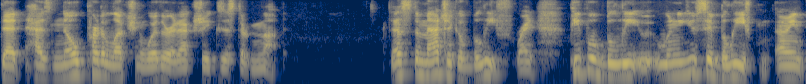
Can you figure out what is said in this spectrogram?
that has no predilection whether it actually existed or not that's the magic of belief, right? People believe when you say belief. I mean,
